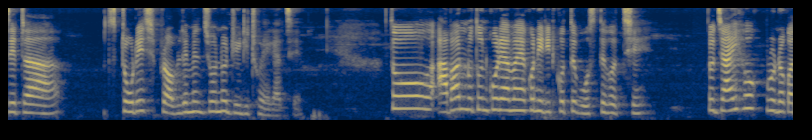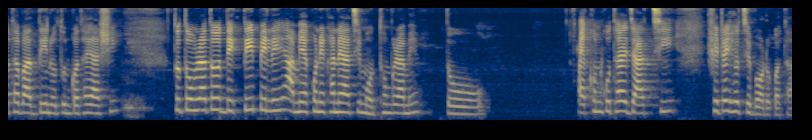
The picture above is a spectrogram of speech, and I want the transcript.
যেটা স্টোরেজ প্রবলেমের জন্য ডিলিট হয়ে গেছে। তো আবার নতুন করে আমায় এখন এডিট করতে বসতে হচ্ছে। তো যাই হোক, পুরনো কথা বাদ দিয়ে নতুন কথায় আসি। তো তোমরা তো দেখতেই পেলে, আমি এখন এখানে আছি মধ্যমগ্রামে। তো এখন কোথায় যাচ্ছি সেটাই হচ্ছে বড় কথা।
